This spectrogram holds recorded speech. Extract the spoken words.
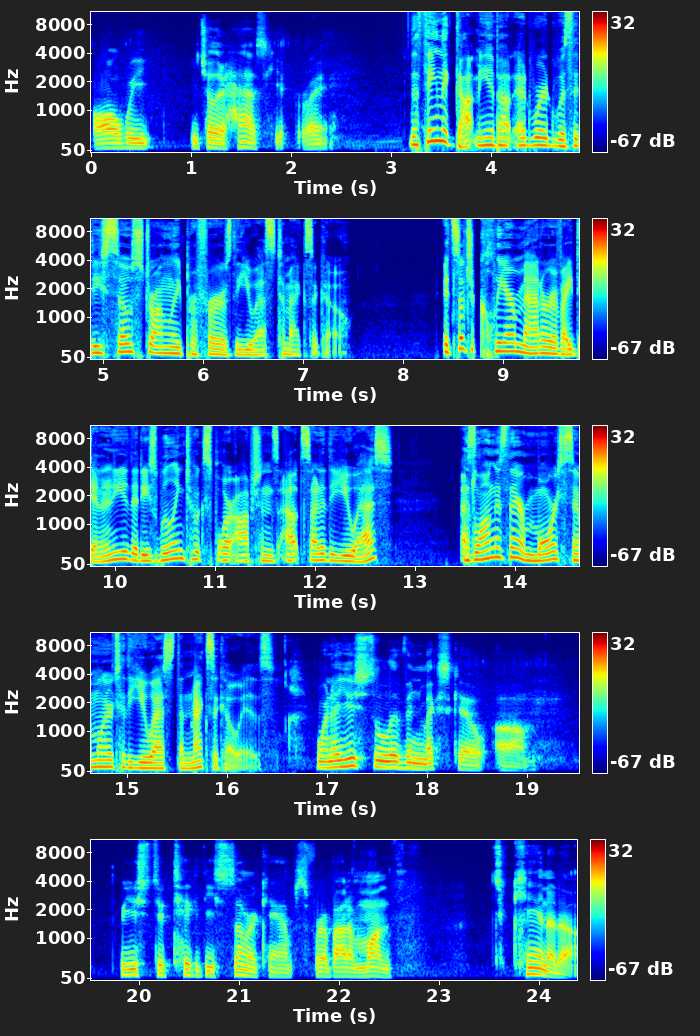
all we, each other has here, right? The thing that got me about Edward was that he so strongly prefers the US to Mexico. It's such a clear matter of identity that he's willing to explore options outside of the US as long as they are more similar to the US than Mexico is. When I used to live in Mexico, um, we used to take these summer camps for about a month to Canada.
